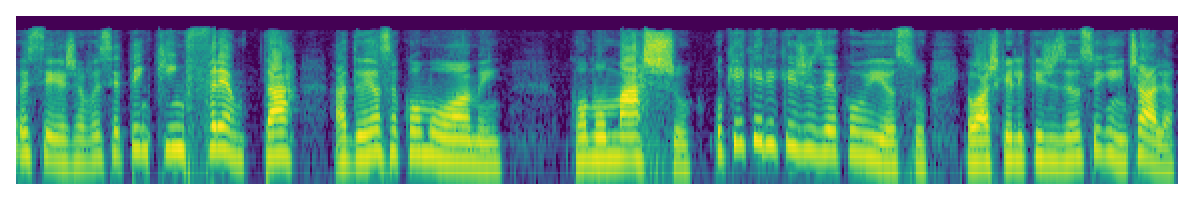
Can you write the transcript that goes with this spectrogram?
Ou seja, você tem que enfrentar a doença como homem, como macho. O que, que ele quis dizer com isso? Eu acho que ele quis dizer o seguinte: olha,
